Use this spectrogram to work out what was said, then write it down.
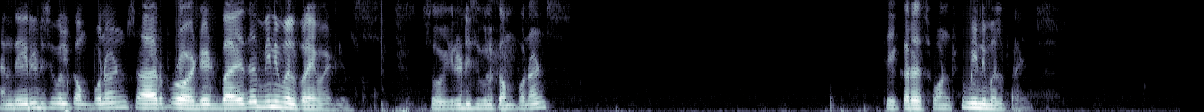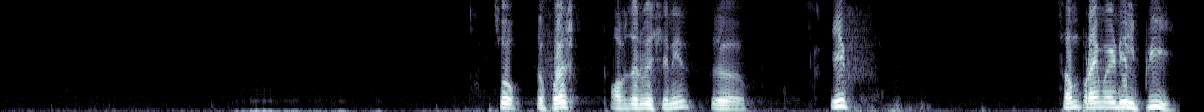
and the irreducible components are provided by the minimal prime ideals. So, irreducible components they correspond to minimal primes. So, the first observation is uh, if some prime ideal P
